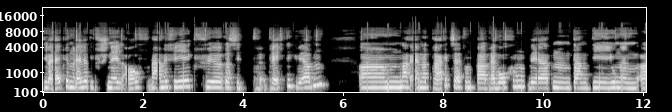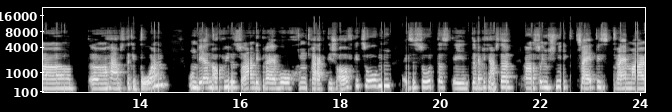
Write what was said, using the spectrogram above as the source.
die Weibchen, relativ schnell aufnahmefähig, für, dass sie trächtig werden. Ähm, nach einer Tragezeit von äh, drei Wochen werden dann die jungen äh, äh, Hamster geboren und werden auch wieder so an die drei Wochen praktisch aufgezogen. Es ist so, dass die, der weibliche Hamster äh, so im Schnitt zwei bis dreimal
